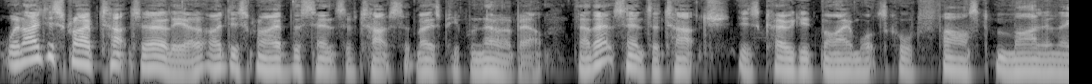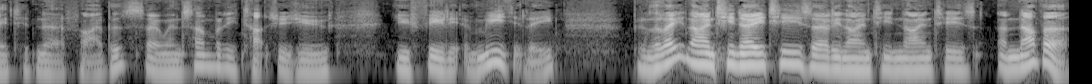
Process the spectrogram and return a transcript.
When I described touch earlier, I described the sense of touch that most people know about. Now, that sense of touch is coded by what's called fast myelinated nerve fibers. So, when somebody touches you, you feel it immediately. But in the late 1980s, early 1990s, another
